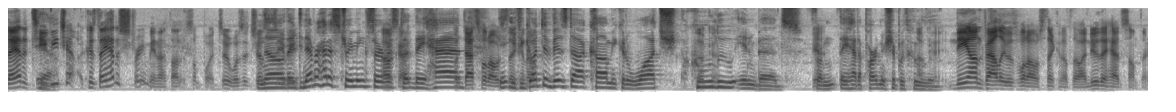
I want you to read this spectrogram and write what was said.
they had a TV Yeah. channel because they had a streaming. I thought at some point too. Was it just no, TV? they never had a streaming service. Okay. That they had. But that's what I was If you go to Viz.com, you could watch Hulu embeds from. Yeah. They had a partnership with Hulu. Okay. Neon Valley was what I was thinking of though. I knew they had something.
